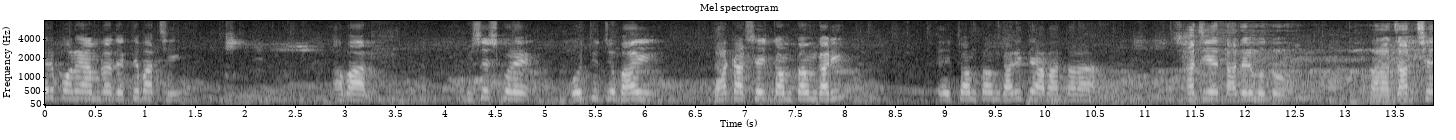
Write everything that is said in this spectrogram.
এরপরে আমরা দেখতে পাচ্ছি আবার বিশেষ করে ঐতিহ্যবাহী ঢাকার সেই টমটম গাড়ি। এই টমটম গাড়িতে আবার তারা সাজিয়ে তাদের মতো তারা যাচ্ছে।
